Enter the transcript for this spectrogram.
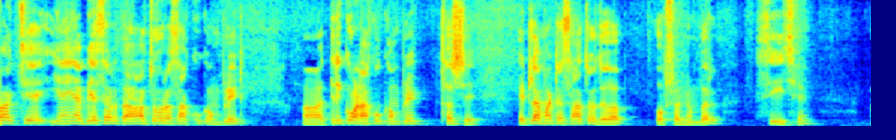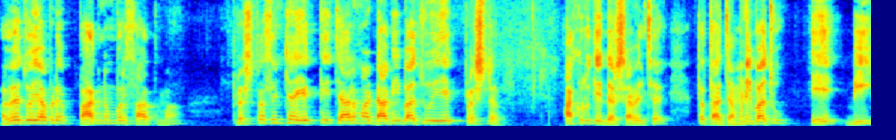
ભાગ છે એ અહીંયા બેસાડતા આ ચોરસ આખું કમ્પ્લીટ ત્રિકોણ આખું કમ્પ્લીટ થશે. એટલા માટે સાચો જવાબ ઓપ્શન નંબર સી છે. હવે જોઈએ આપણે ભાગ નંબર સાતમાં. પ્રશ્ન સંખ્યા એકથી ચારમાં ડાબી બાજુએ એક પ્રશ્ન આકૃતિ દર્શાવેલ છે તથા જમણી બાજુ એ, બી,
